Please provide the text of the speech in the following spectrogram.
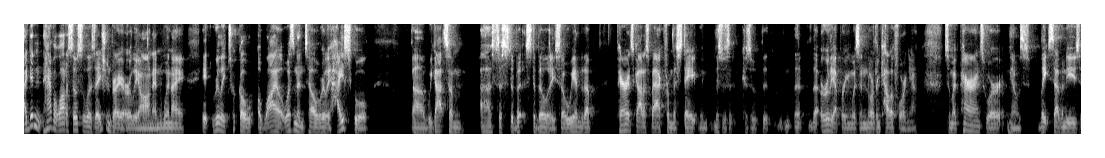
i didn't have a lot of socialization very early on and when i it really took a, a while it wasn't until really high school uh, we got some uh, stabi- stability. So we ended up parents got us back from the state we, this was because the, the the early upbringing was in northern california. So my parents were you know late 70s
